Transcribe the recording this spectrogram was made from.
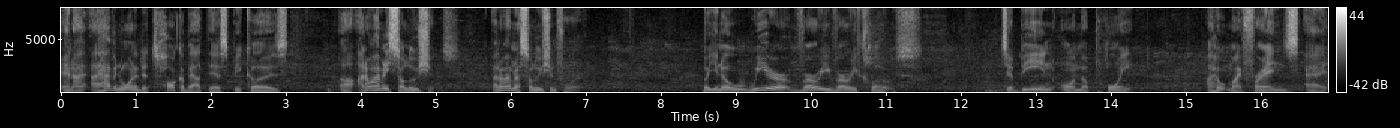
And I, I haven't wanted to talk about this because uh, I don't have any solutions. I don't have a solution for it. But you know, we are very, very close to being on the point. I hope my friends at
